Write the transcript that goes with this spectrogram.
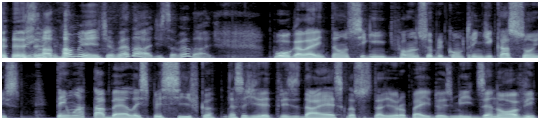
Exatamente, é verdade, isso é verdade. Pô, galera, então é o seguinte, falando sobre contraindicações, tem uma tabela específica nessas diretrizes da ESC, da Sociedade Europeia de 2019,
